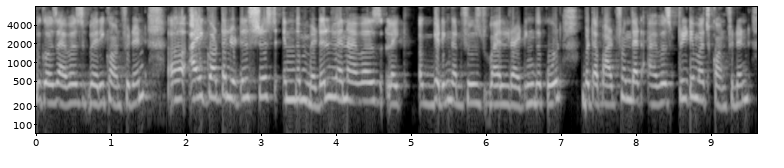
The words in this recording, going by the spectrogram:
because i was very confident. Uh, i got a little stressed in the middle when i was like uh, getting confused while while writing the code. But apart from that i was pretty much confident.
